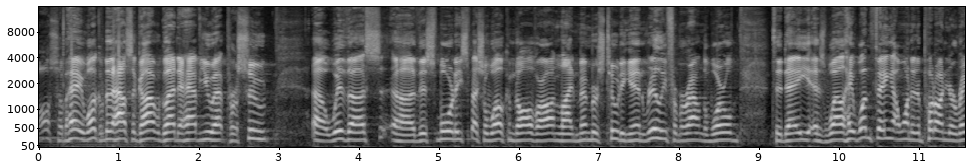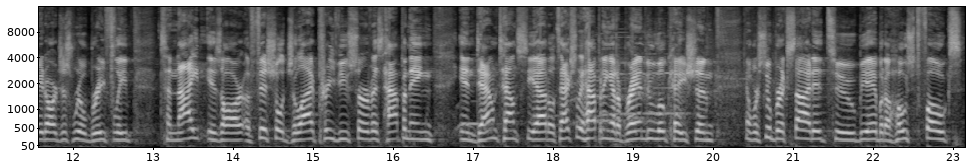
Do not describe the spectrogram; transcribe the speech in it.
Awesome. Hey, welcome to the house of God. We're glad to have you at Pursuit uh, with us uh, this morning. Special welcome to all of our online members tuning in, really from around the world today as well. Hey, one thing I wanted to put on your radar just real briefly. Tonight is our official July preview service happening in downtown Seattle. It's actually happening at a brand new location, and we're super excited to be able to host folks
